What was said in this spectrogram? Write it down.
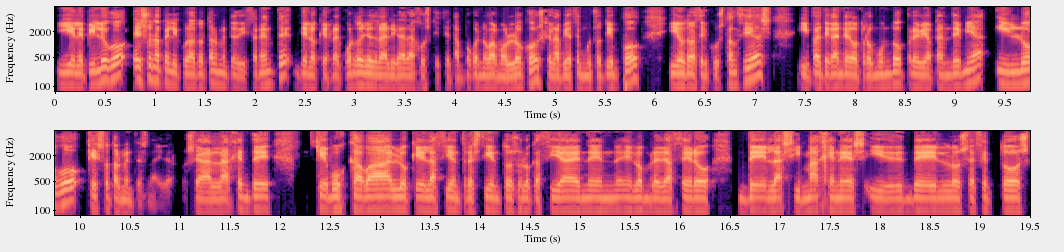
y el epílogo es una película totalmente diferente de lo que recuerdo yo de la Liga de la Justicia. Tampoco nos vamos locos, que la vi hace mucho tiempo y otras circunstancias y prácticamente en otro mundo previa pandemia y luego que es totalmente Snyder. O sea, la gente que buscaba lo que él hacía en 300 o lo que hacía en, El Hombre de Acero, de las imágenes y de, los efectos,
